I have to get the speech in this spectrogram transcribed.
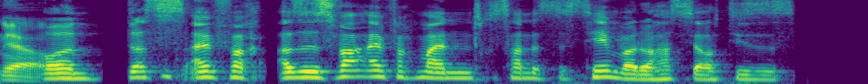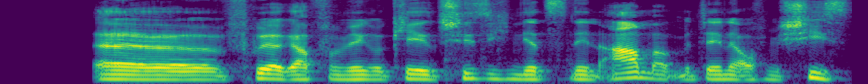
ja. Und das ist einfach, also es war einfach mal ein interessantes System, weil du hast ja auch dieses äh, früher gehabt von wegen, okay, jetzt schieße ich ihn jetzt den Arm ab, mit dem er auf mich schießt,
